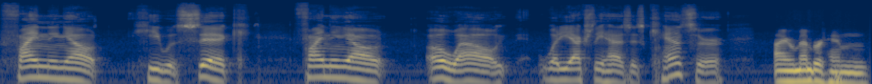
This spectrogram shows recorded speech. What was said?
finding out he was sick, finding out, oh wow, what he actually has is cancer. I remember him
